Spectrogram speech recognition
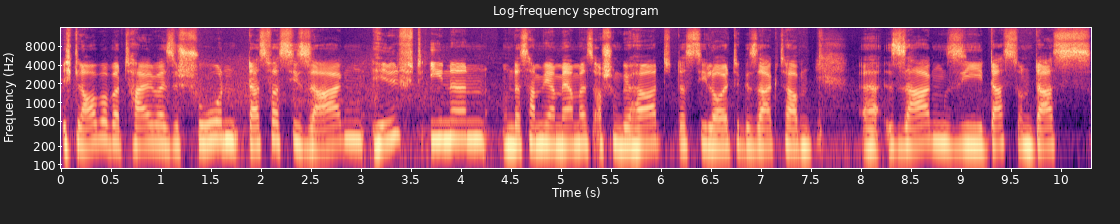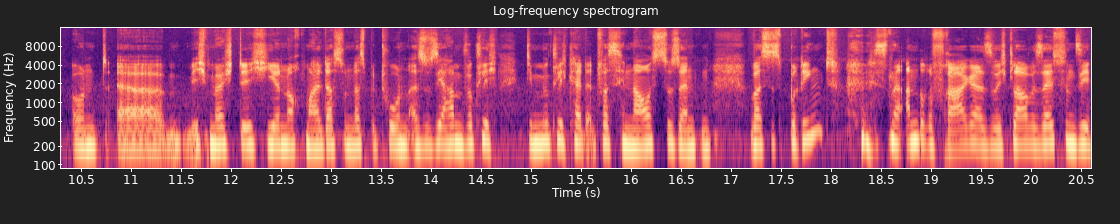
Ich glaube aber teilweise schon, das, was Sie sagen, hilft Ihnen, und das haben wir ja mehrmals auch schon gehört, dass die Leute gesagt haben, äh, sagen Sie das und das und äh, ich möchte hier nochmal das und das betonen. Also Sie haben wirklich die Möglichkeit, etwas hinauszusenden. Was es bringt, ist eine andere Frage. Also ich glaube, selbst wenn Sie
